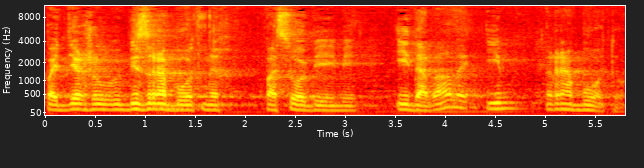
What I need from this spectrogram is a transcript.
поддерживало бы безработных пособиями и давало им работу.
